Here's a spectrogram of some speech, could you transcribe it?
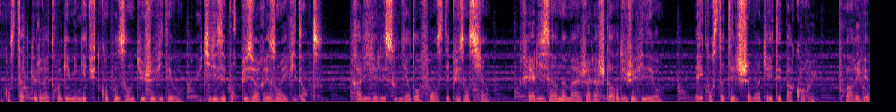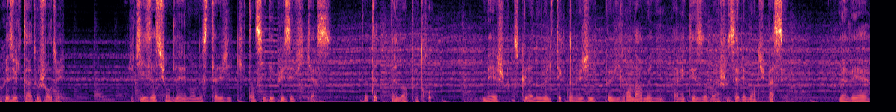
on constate que le rétro gaming est une composante du jeu vidéo, utilisée pour plusieurs raisons évidentes. Raviver les souvenirs d'enfance des plus anciens, réaliser un hommage à l'âge d'or du jeu vidéo, et constater le chemin qui a été parcouru pour arriver au résultat d'aujourd'hui. L'utilisation de l'élément nostalgique est ainsi des plus efficaces, peut-être même un peu trop. Mais je pense que la nouvelle technologie peut vivre en harmonie avec des hommages aux éléments du passé. La VR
